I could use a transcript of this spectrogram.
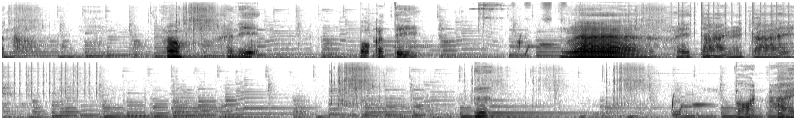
นเอเอ้าอันนี้ปกติอ่าไม่ตายไม่ตายอืมปลอดภัย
